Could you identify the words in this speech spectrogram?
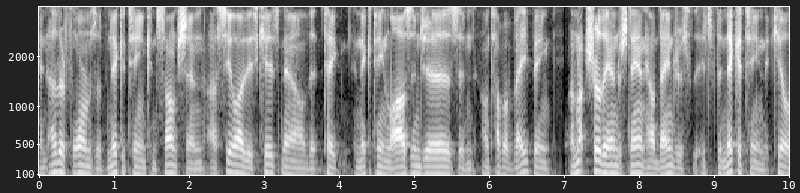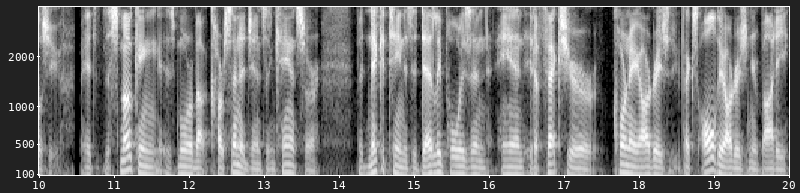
and other forms of nicotine consumption. I see a lot of these kids now that take nicotine lozenges and on top of vaping. I'm not sure they understand how dangerous it's the nicotine that kills you. It's, the smoking is more about carcinogens and cancer, but nicotine is a deadly poison and it affects your coronary arteries, it affects all the arteries in your body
